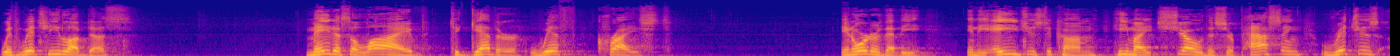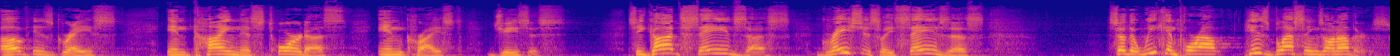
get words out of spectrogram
with which he loved us, made us alive together with Christ, in order that the, in the ages to come he might show the surpassing riches of his grace in kindness toward us in Christ Jesus. See, God saves us graciously saves us so that we can pour out his blessings on others.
